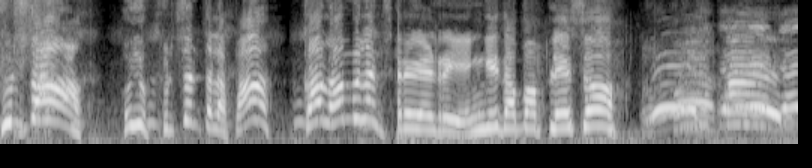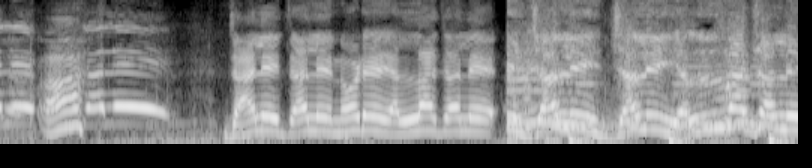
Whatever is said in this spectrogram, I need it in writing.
ಫಿಟ್ಸಾ ಅಯ್ಯೋ ಫಿಟ್ಸ್ ಅಂತಲ್ಲಪ್ಪ? ಕಾಲ್ ಆಂಬುಲೆನ್ಸ್ ಸರಿ ಹೇಳ್ರಿ ಹೆಂಗಿದಪ್ಪ ಪ್ಲೇಸು ಜಾಲಿ ಜಾಲಿ ನೋಡಿ ಎಲ್ಲಾ ಜಾಲಿ. ಜಾಲಿ ಜಾಲಿ ಎಲ್ಲಾ ಜಾಲಿ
